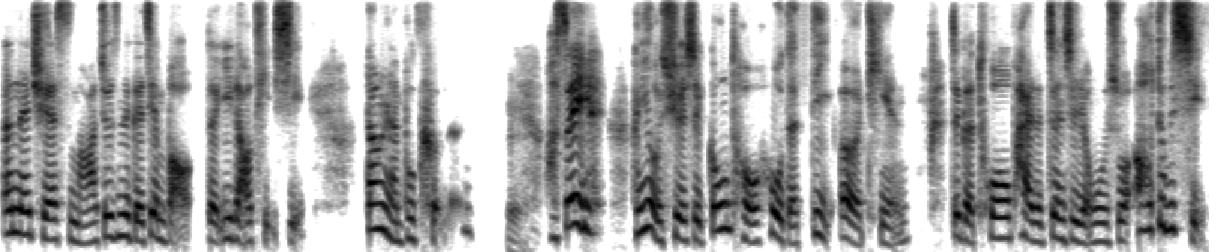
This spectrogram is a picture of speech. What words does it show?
NHS 吗？就是那个健保的医疗体系？当然不可能。对啊，所以很有趣的是，公投后的第二天，这个脱欧派的政治人物说：“哦，对不起，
